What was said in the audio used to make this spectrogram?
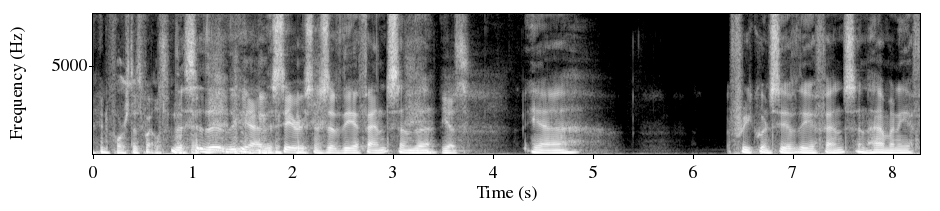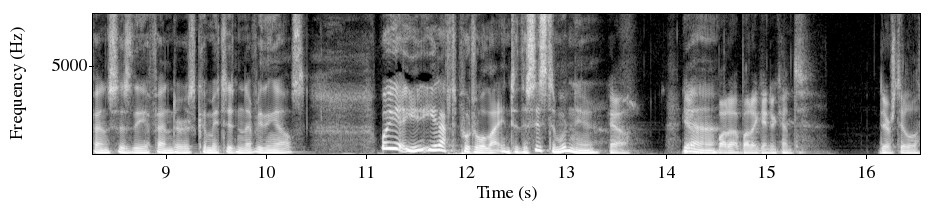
enforced as well. The, the, the yeah, the seriousness of the offence and the yes. yeah frequency of the offence and how many offences the offender has committed and everything else. Well, yeah, you- you'd have to put all that into the system, wouldn't you? Yeah. Yeah. Yeah. But uh, but again, you can't. They're still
